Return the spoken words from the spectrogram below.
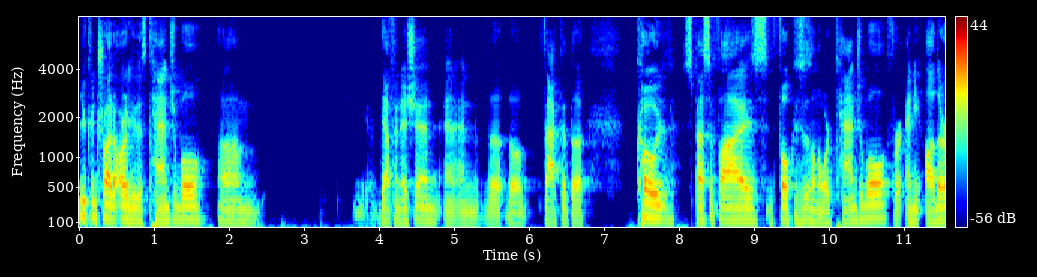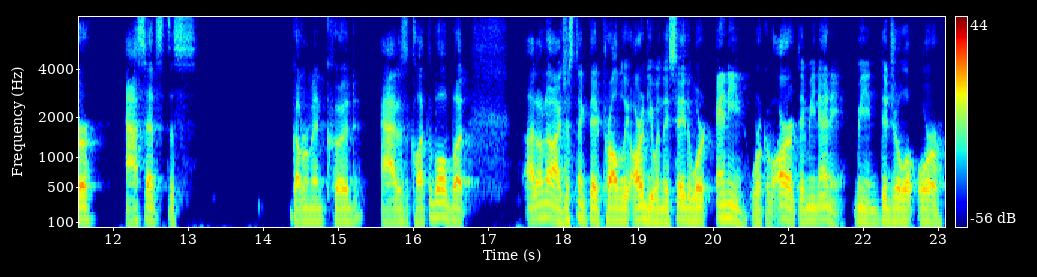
you can try to argue this tangible um, definition and, and the, the fact that the code specifies focuses on the word tangible for any other assets this government could add as a collectible, but I don't know. I just think they probably argue when they say the word any work of art, they mean any, mean digital or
